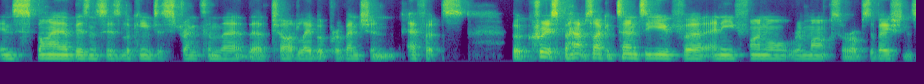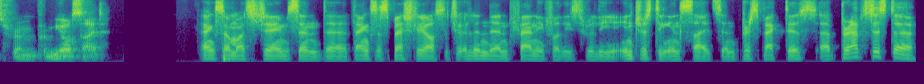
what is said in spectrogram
inspire businesses looking to strengthen their, their child labour prevention efforts. But Chris, perhaps I could turn to you for any final remarks or observations from, from your side. Thanks so much, James, and uh, thanks especially also to Linda and Fanny for these really interesting insights and perspectives. Uh, perhaps just a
